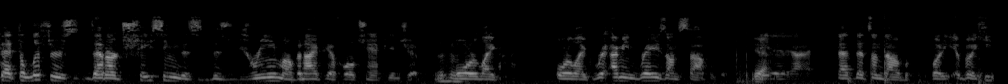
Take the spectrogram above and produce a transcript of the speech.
that the lifters that are chasing this this dream of an IPF World Championship Mhm. or like or like Ray- I mean Ray's unstoppable. Yeah. that that's undoubtable. But but he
